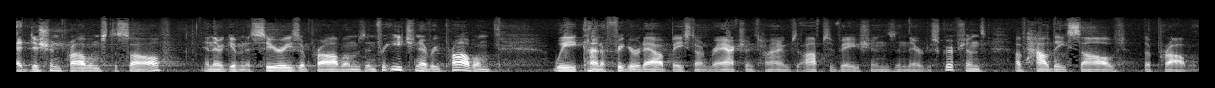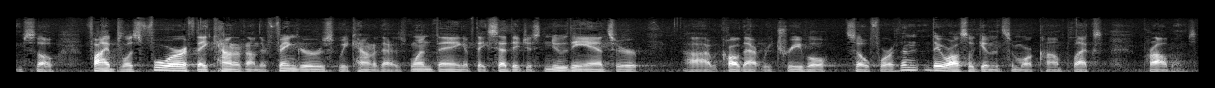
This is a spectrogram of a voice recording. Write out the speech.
addition problems to solve, and they're given a series of problems. And for each and every problem, we kind of figured out based on reaction times, observations, and their descriptions of how they solved the problem. So 5 plus 4, if they counted on their fingers, we counted that as one thing. If they said they just knew the answer, uh, we call that retrieval, so forth. And they were also given some more complex problems.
